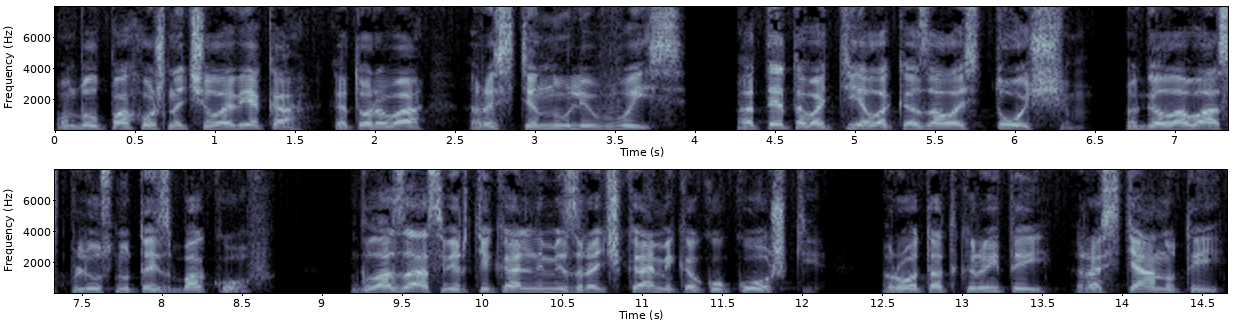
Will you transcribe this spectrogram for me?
Он был похож на человека, которого растянули ввысь. От этого тело казалось тощим, а голова сплюснутой с боков. Глаза с вертикальными зрачками, как у кошки. Рот открытый, растянутый.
